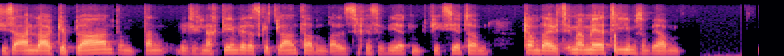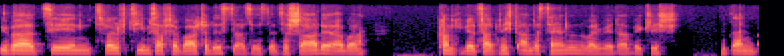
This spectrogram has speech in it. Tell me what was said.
dieser Anlage geplant und dann wirklich nachdem wir das geplant haben und alles reserviert und fixiert haben, kamen da jetzt immer mehr Teams und wir haben über 10, 12 Teams auf der Warteliste, also ist etwas schade, aber konnten wir jetzt halt nicht anders handeln, weil wir da wirklich mit einem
